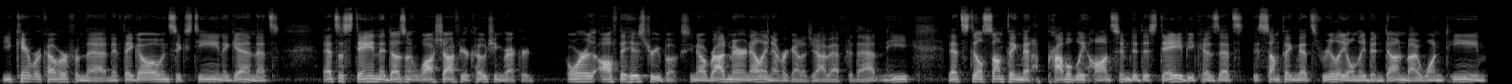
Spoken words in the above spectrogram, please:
you can't recover from that. And if they go 0 16, again, that's that's a stain that doesn't wash off your coaching record or off the history books. You know, Rod Marinelli never got a job after that, and he that's still something that probably haunts him to this day because that's something that's really only been done by one team,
